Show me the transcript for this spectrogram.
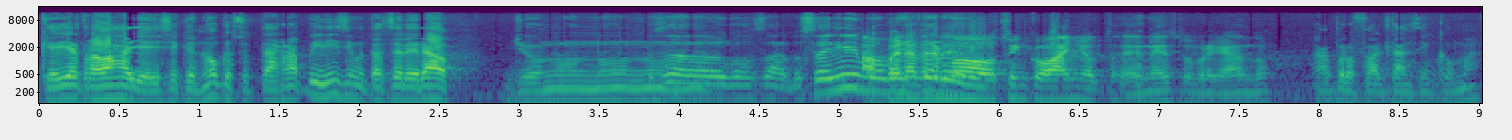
ella trabaja allá y dice que no, que eso está rapidísimo, está acelerado. Yo no, no, no. Gonzalo. Seguimos. Apenas tenemos cinco años en eso, bregando. Ah, pero faltan cinco más.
